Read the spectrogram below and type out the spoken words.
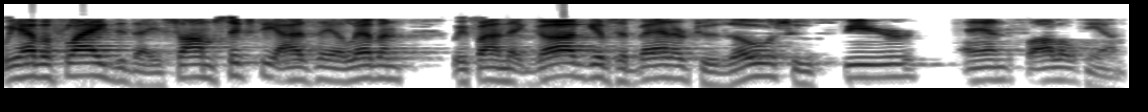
We have a flag today. Psalm 60, Isaiah 11, we find that God gives a banner to those who fear and follow Him.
